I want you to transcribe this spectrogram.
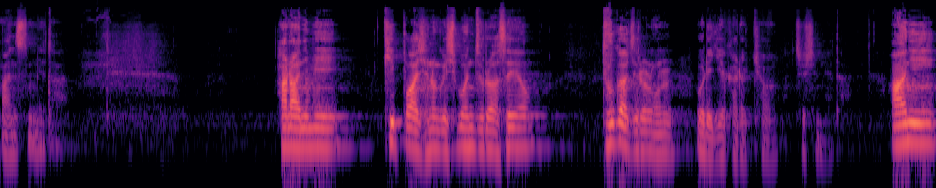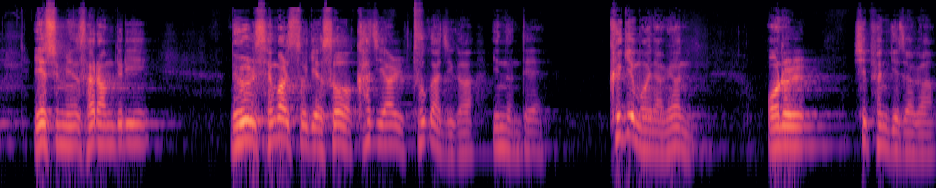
많습니다. 하나님이 기뻐하시는 것이 뭔 줄 아세요? 두 가지를 오늘 우리에게 가르쳐 주십니다. 아니, 예수 믿는 사람들이 늘 생활 속에서 가져야 할두 가지가 있는데 그게 뭐냐면 오늘 시편 기자가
